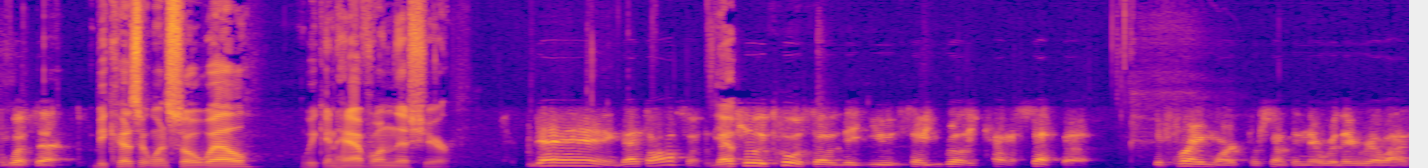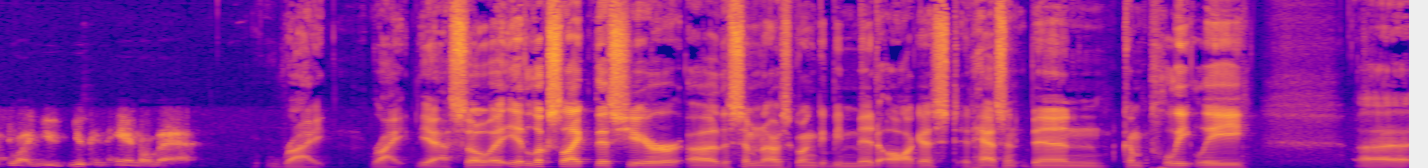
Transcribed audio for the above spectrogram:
What's that? Because it went so well, we can have one this year. Dang, that's awesome. Yep. That's really cool. So that you so you really kind of set the the framework for something there where they realized like you you can handle that. Right. Right. Yeah. So it looks like this year uh, the seminar is going to be mid August. It hasn't been completely uh,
